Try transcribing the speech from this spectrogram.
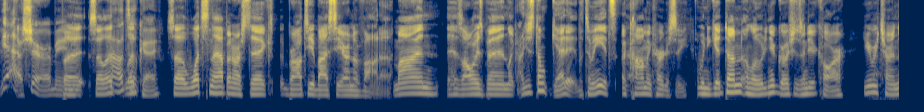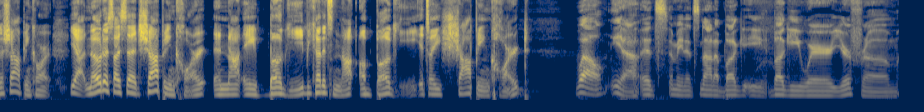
yeah, sure. I mean, But so let, no, it's let- okay. So what's snapping our stick? Brought to you by Sierra Nevada. Mine has always been like I just don't get it. To me, it's a common courtesy. When you get done unloading your groceries into your car, you return the shopping cart. Yeah, notice I said shopping cart and not a buggy because it's not a buggy. It's a shopping cart. Well, yeah, it's. I mean, it's not a buggy buggy where you're from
